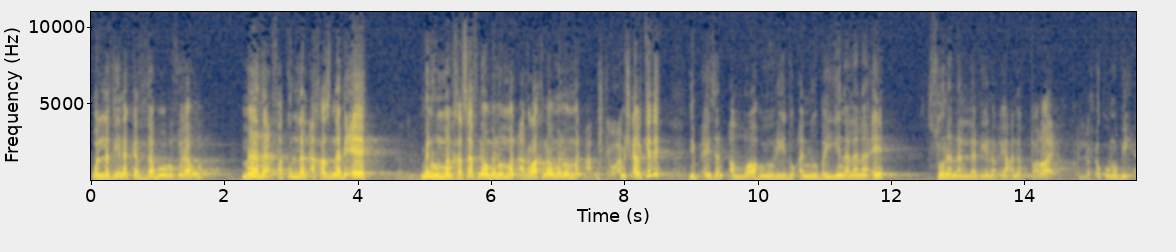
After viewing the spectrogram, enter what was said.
والذين كذبوا رسلهم ماذا؟ فكلا أخذنا بإيه؟ منهم من خسفنا ومنهم من أغرقنا ومنهم من مش مش قال كده؟ يبقى اذا الله يريد أن يبين لنا إيه؟ سنن الذين يعني الطرائق اللي حكموا بها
